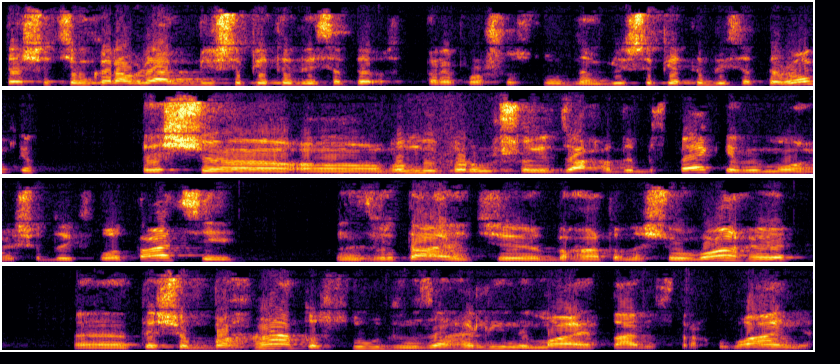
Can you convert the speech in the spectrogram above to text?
Те, що цим кораблям більше 50, перепрошую, суднам більше 50 років, те, що о, вони порушують заходи безпеки, вимоги щодо експлуатації, не звертають е, багато на що уваги. Е, Те, що багато суден взагалі не мають навіть страхування,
